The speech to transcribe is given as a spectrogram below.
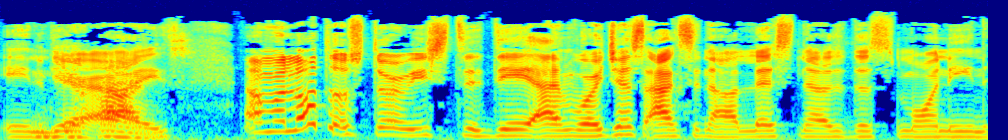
in, In their, their eyes. eyes. Um, a lot of stories today, and we're just asking our listeners this morning,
